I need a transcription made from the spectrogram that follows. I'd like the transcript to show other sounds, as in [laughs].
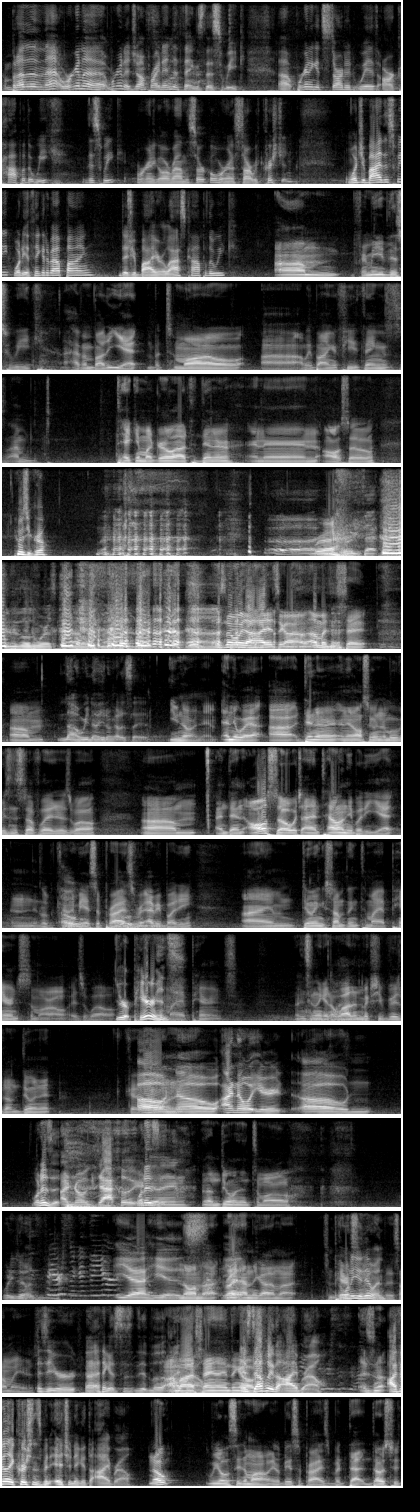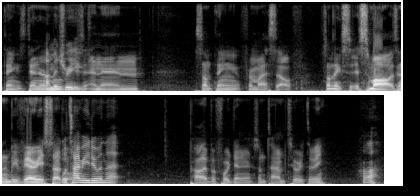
but other than that, we're gonna we're gonna jump right into things this week. Uh, we're gonna get started with our cop of the week this week. We're gonna go around the circle. We're gonna start with Christian. What'd you buy this week? What are you thinking about buying? Did you buy your last cop of the week? Um, for me this week, I haven't bought it yet, but tomorrow uh, I'll be buying a few things. I'm taking my girl out to dinner, and then also Who's your girl? [laughs] Uh, Bruh. you knew exactly as soon as those words come out of his mouth. he's like, uh, [laughs] there's no way to hide it. So I'm, I'm gonna just say it. Um, No, we know you don't gotta say it. you know her name. Anyway, uh, dinner, and then also in the movies and stuff later as well. Um, and then also, which I didn't tell anybody yet, and it'll kind of be Oh. a surprise for Ooh. everybody. I'm doing something to my appearance tomorrow as well. Your appearance. my appearance. And it's gonna get a lot of mixed reviews, but I'm doing it. 'Cause Oh want no! I know what you're. Oh, n- What is it? I know exactly what, [laughs] What you're is it? doing. And I'm doing it tomorrow. What are you doing? He's piercing his ear. Yeah, he is. No, I'm not. Yeah. Right-handed guy, I'm not. It's a What are you piercing, doing? But it's on my ears. Is it your? I think it's the, the I'm eyebrow. not saying anything else. It's else. definitely the eyebrow. It's not. I feel like Christian's been itching to get the eyebrow. Nope. We'll see tomorrow. It'll be a surprise. But that those two things, dinner, I'm movies, intrigued. and then something for myself. Something s- it's small. It's gonna be very subtle. What time are you doing that? Probably before dinner, sometime two or three. Huh?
